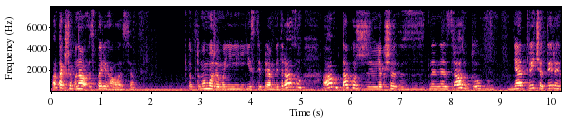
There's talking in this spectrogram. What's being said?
А так, щоб вона зберігалася. Тобто ми можемо її їсти прямо відразу, а також, якщо не, зразу, то дня 3-4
